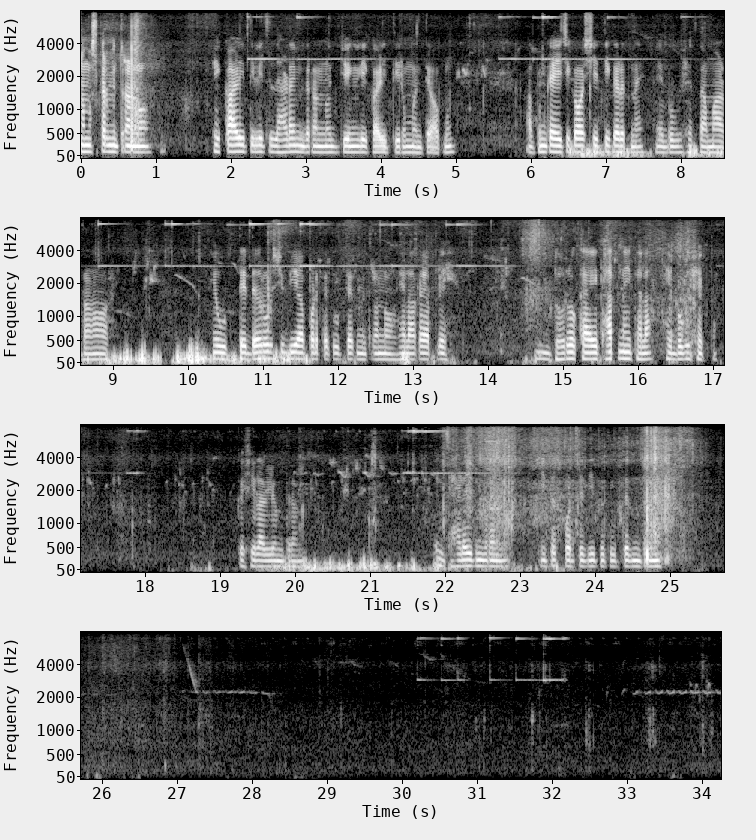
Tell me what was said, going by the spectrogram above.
नमस्कार मित्रांनो. हे काळी तिलीचं झाड आहे मित्रांनो. जेंगली काळी तीर म्हणते आपण. आपण काय ह्याची कवा शेती करत नाही. हे बघू शकता मारणावर. हे उठते दरवर्षी बिया पडतात उठतात मित्रांनो. ह्याला काय आपले ढोरं काय खात नाही त्याला. हे बघू शकता. कशी लागले मित्रांनो. झाडं आहेत मित्रांनो. इथंच पडतात इथंच उठतात मित्रांनो.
